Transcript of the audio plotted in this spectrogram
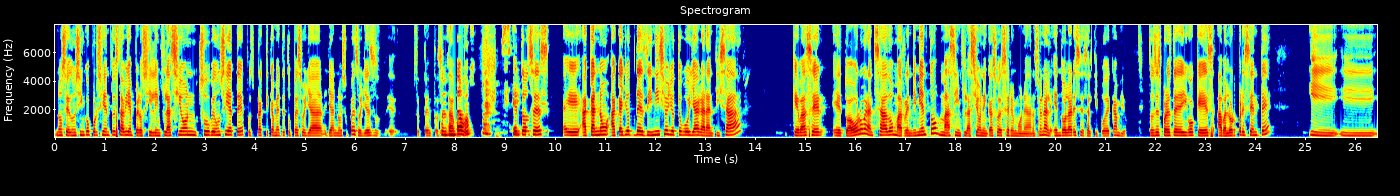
no sé, de un 5% está bien, pero si la inflación sube un 7, pues prácticamente tu peso ya, ya no es su peso, ya es 70 eh, centavos. ¿no? Entonces, eh, acá no, acá yo desde inicio yo te voy a garantizar que va a ser eh, tu ahorro garantizado más rendimiento más inflación en caso de ser en moneda nacional. En dólares es el tipo de cambio. Entonces, por eso te digo que es a valor presente y,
